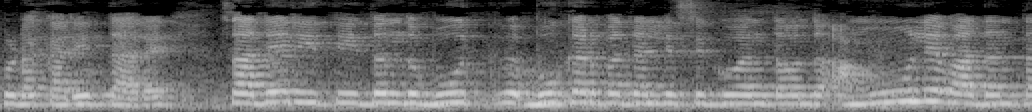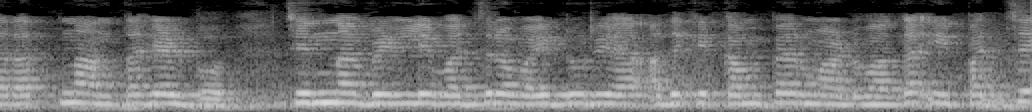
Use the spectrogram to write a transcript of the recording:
ಕೂಡ ಕರೀತಾರೆ. ಸೊ ಅದೇ ರೀತಿ ಇದೊಂದು ಭೂ, ಭೂಗರ್ಭದಲ್ಲಿ ಸಿಗುವಂತ ಒಂದು ಅಮೂಲ್ಯವಾದಂತ ರತ್ನ ಅಂತ ಹೇಳ್ಬೋದು. ಚಿನ್ನ, ಬೆಳ್ಳಿ, ವಜ್ರ, ವೈಡೂರ್ಯ ಅದಕ್ಕೆ ಕಂಪೇರ್ ಮಾಡುವಾಗ ಈ ಪಚ್ಚೆ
